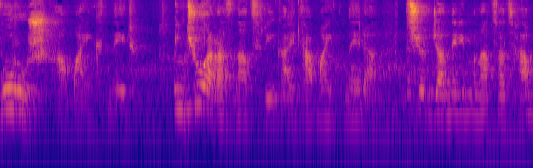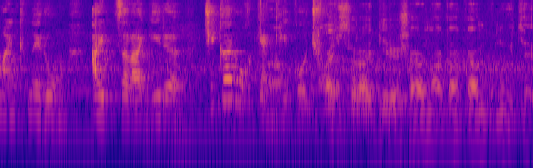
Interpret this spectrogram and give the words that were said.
որոշ համայնքներ։ Ինչու առանձնացրիք այդ համայնքները։ Շրջանների մնացած համայնքներում այդ ծրագիրը չի կարող կյանքի կոչվել։ Այդ ծրագիրը շարունակական բնույթ է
